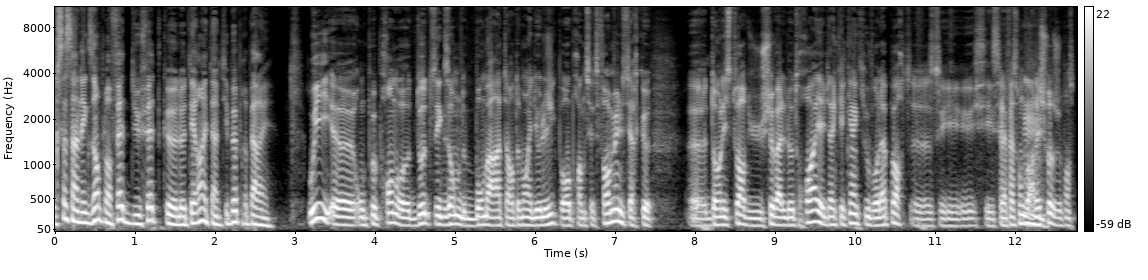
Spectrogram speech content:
Donc ça, c'est un exemple en fait du fait que le terrain est un petit peu préparé. Oui, euh, on peut prendre d'autres exemples de retardement idéologique pour reprendre cette formule. C'est-à-dire que euh, dans l'histoire du cheval de Troie, il y a bien quelqu'un qui ouvre la porte. Euh, c'est la façon de voir mmh. les choses, je pense.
